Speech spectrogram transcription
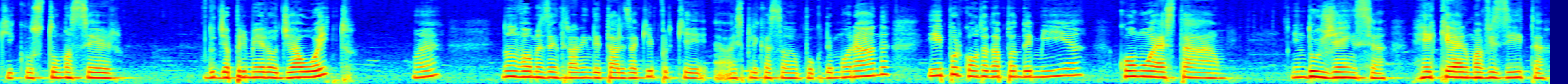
que costuma ser do dia 1 ao dia 8, não é? Não vamos entrar em detalhes aqui porque a explicação é um pouco demorada e por conta da pandemia, como esta indulgência requer uma visita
